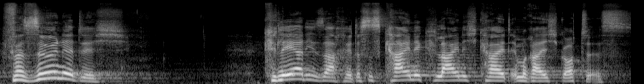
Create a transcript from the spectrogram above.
versöhne dich. Klär die Sache. Das ist keine Kleinigkeit im Reich Gottes.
